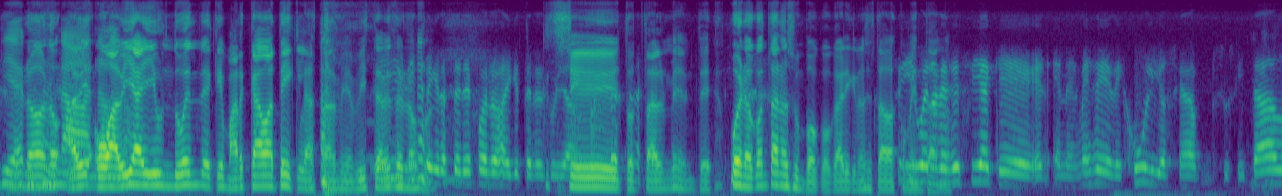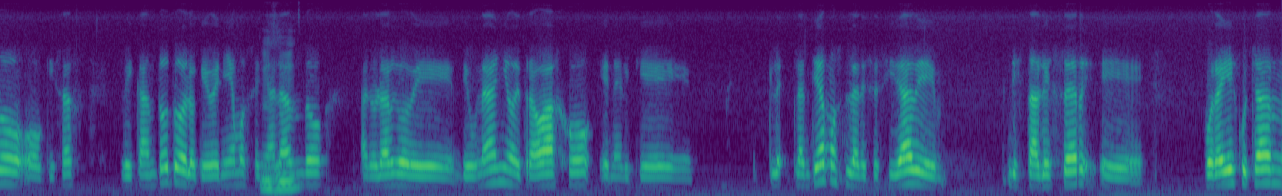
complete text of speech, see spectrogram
Bien, no, no, o había ahí un duende que marcaba teclas también, ¿viste? A veces no. que los teléfonos hay que tener cuidado. Sí, totalmente. Bueno, contanos un poco, Cari, que nos estabas comentando. bueno, les decía que en, el mes de, julio se ha suscitado o quizás decantó todo lo que veníamos señalando a lo largo de, un año de trabajo en el que planteamos la necesidad de, establecer, eh, por ahí escucharon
